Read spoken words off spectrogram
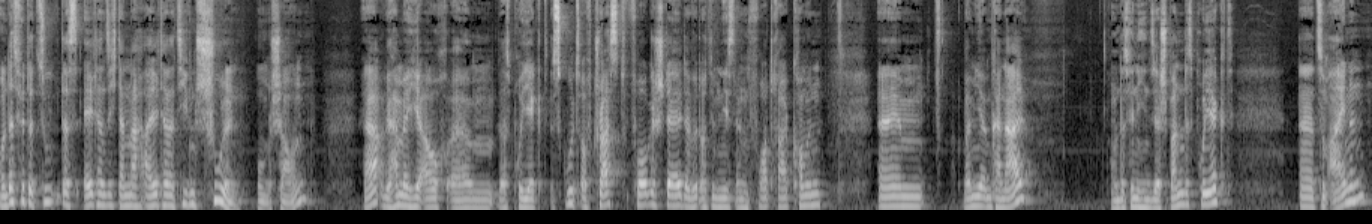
und das führt dazu, dass Eltern sich dann nach alternativen Schulen umschauen. Ja, wir haben ja hier auch ähm, das Projekt Schools of Trust vorgestellt. Da wird auch demnächst ein Vortrag kommen ähm, bei mir im Kanal. Und das finde ich ein sehr spannendes Projekt. Äh, zum einen,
